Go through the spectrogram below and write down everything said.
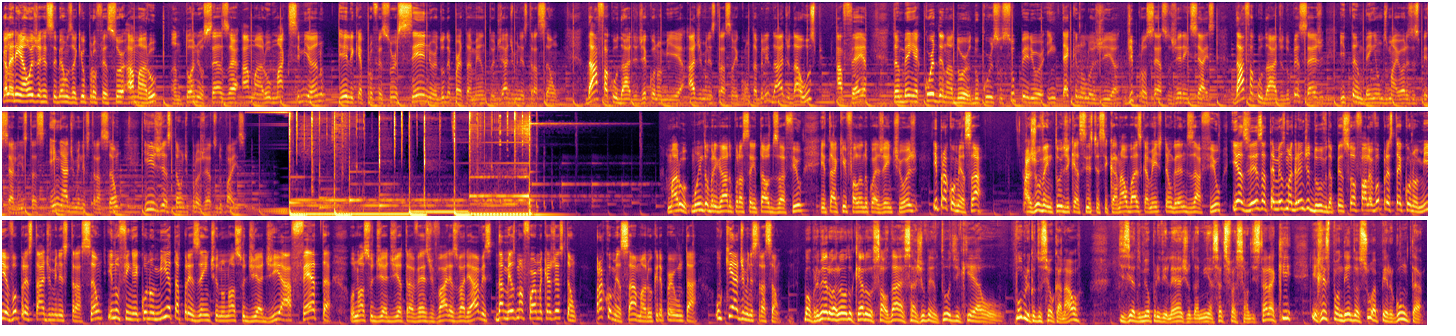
Galerinha, hoje recebemos aqui o professor Amaru, Antônio César Amaru Maximiano, ele que é professor sênior do Departamento de Administração da Faculdade de Economia, Administração e Contabilidade da USP, a FEA, também é coordenador do curso superior em Tecnologia de Processos Gerenciais da Faculdade do PSEG e também é um dos maiores especialistas em administração e gestão de projetos do país. Maru, muito obrigado por aceitar o desafio e estar aqui falando com a gente hoje. E para começar, a juventude que assiste esse canal basicamente tem um grande desafio e às vezes até mesmo uma grande dúvida. A pessoa fala, eu vou prestar economia, vou prestar administração e no fim a economia está presente no nosso dia a dia, afeta o nosso dia a dia através de várias variáveis, da mesma forma que a gestão. Para começar, Maru, eu queria perguntar, o que é administração? Bom, primeiro, Haroldo, quero saudar essa juventude que é o público do seu canal, dizer do meu privilégio, da minha satisfação de estar aqui e respondendo a sua pergunta,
